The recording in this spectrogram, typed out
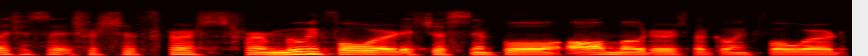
let's just say for first for moving forward, it's just simple. All motors are going forward.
